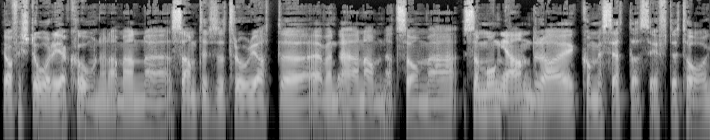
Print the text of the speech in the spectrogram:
jag förstår reaktionerna men samtidigt så tror jag att även det här namnet som, som många andra kommer sätta sig efter ett tag.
